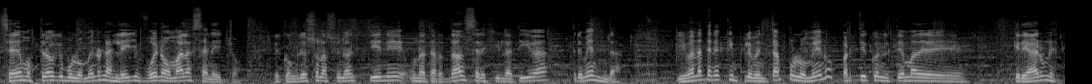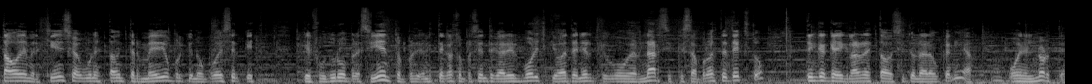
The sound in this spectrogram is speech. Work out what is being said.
se ha demostrado que por lo menos las leyes buenas o malas se han hecho. El Congreso Nacional tiene una tardanza legislativa tremenda y van a tener que implementar por lo menos partir con el tema de crear un estado de emergencia, algún estado intermedio, porque no puede ser que, que el futuro presidente, en este caso el presidente Gabriel Boric, que va a tener que gobernar si es que se aprueba este texto, tenga que declarar estado de sitio en la Araucanía o en el norte.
